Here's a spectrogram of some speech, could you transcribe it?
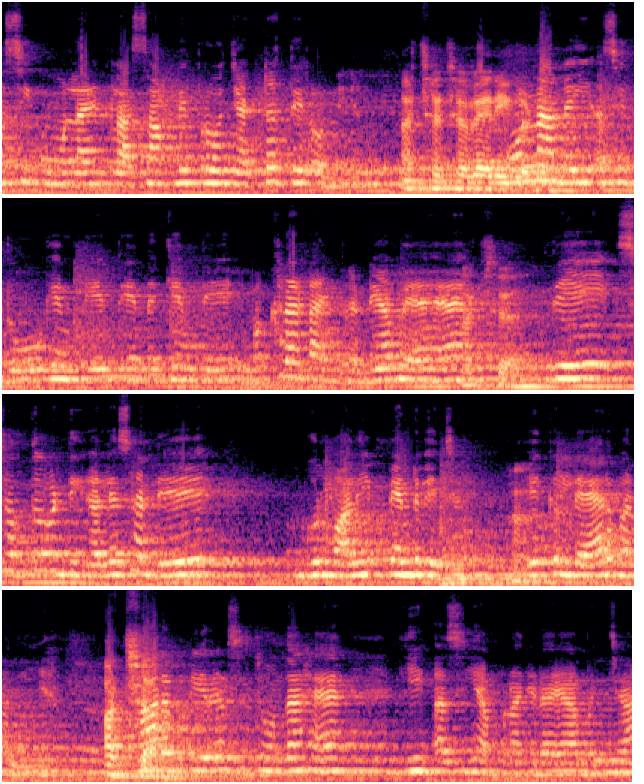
ਅਸੀਂ ਆਨਲਾਈਨ ਕਲਾਸਾਂ ਆਪਣੇ ਪ੍ਰੋਜੈਕਟਰ ਤੇ ਲਾਉਂਦੇ ਆ ਅੱਛਾ ਅੱਛਾ ਵੈਰੀ ਗੁੱਡ ਉਹਨਾਂ ਲਈ ਅਸੀਂ 2 ਘੰਟੇ 3 ਘੰਟੇ ਵੱਖਰਾ ਟਾਈਮ ਕੱਢਿਆ ਹੋਇਆ ਹੈ ਅੱਛਾ। ਤੇ ਸਭ ਤੋਂ ਵੱਡੀ ਗੱਲ ਹੈ ਸਾਡੇ ਗੁਰਵਾਲੀ ਪਿੰਡ ਵਿੱਚ ਹਾਂ। ਇੱਕ ਲਹਿਰ ਬਣ ਗਈ ਹੈ ਅੱਛਾ। ਹਰ ਪੇਰੈਂਟਸ ਚਾਹੁੰਦਾ ਹੈ ਕਿ ਅਸੀਂ ਆਪਣਾ ਜਿਹੜਾ ਆ ਬੱਚਾ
